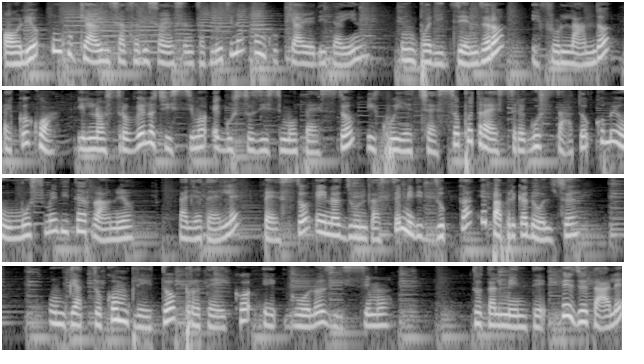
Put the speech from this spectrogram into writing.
olio, un cucchiaio di salsa di soia senza glutine, un cucchiaio di tahin, un po' di zenzero e frullando, ecco qua, il nostro velocissimo e gustosissimo pesto, il cui eccesso potrà essere gustato come hummus mediterraneo tagliatelle, pesto e in aggiunta semi di zucca e paprika dolce. Un piatto completo, proteico e golosissimo. Totalmente vegetale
